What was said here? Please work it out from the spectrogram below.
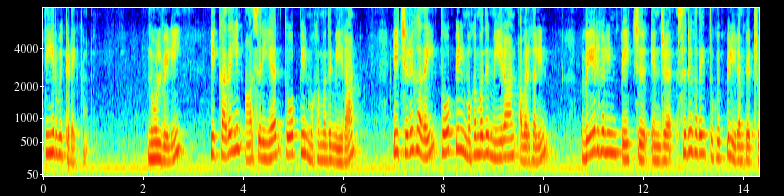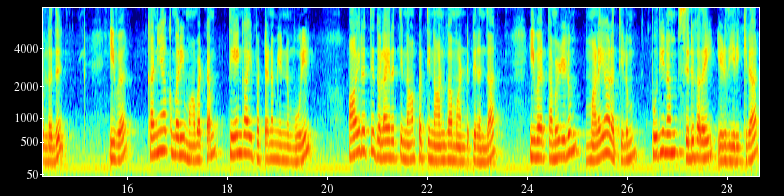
தீர்வு கிடைக்கும். நூல்வெளி. இக்கதையின் ஆசிரியர் தோப்பில் முகமது மீரான். இச்சிறுகதை தோப்பில் முகமது மீரான் அவர்களின் வேர்களின் பேச்சு என்ற சிறுகதை தொகுப்பில் இடம்பெற்றுள்ளது. இவர் கன்னியாகுமரி மாவட்டம் தேங்காய்பட்டணம் என்னும் ஊரில் ஆயிரத்தி தொள்ளாயிரத்தி நாற்பத்தி நான்காம் ஆண்டு பிறந்தார். இவர் தமிழிலும் மலையாளத்திலும் புதினம் சிறுகதை எழுதியிருக்கிறார்.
